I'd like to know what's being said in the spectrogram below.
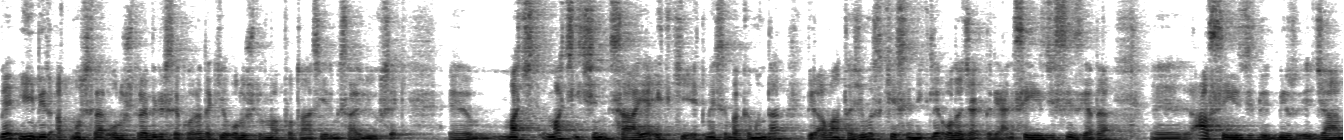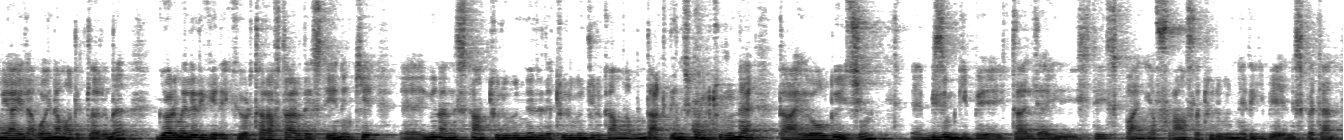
ve iyi bir atmosfer oluşturabilirsek orada ki oluşturma potansiyelimiz hayli yüksek. E, maç maç için sahaya etki etmesi bakımından bir avantajımız kesinlikle olacaktır. Yani seyircisiz ya da e, az seyircili bir camiayla oynamadıklarını görmeleri gerekiyor. Taraftar desteğinin ki e, Yunanistan tribünleri de tribüncülük anlamında Akdeniz kültürüne dahil olduğu için e, bizim gibi İtalya, işte İspanya, Fransa tribünleri gibi nispeten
